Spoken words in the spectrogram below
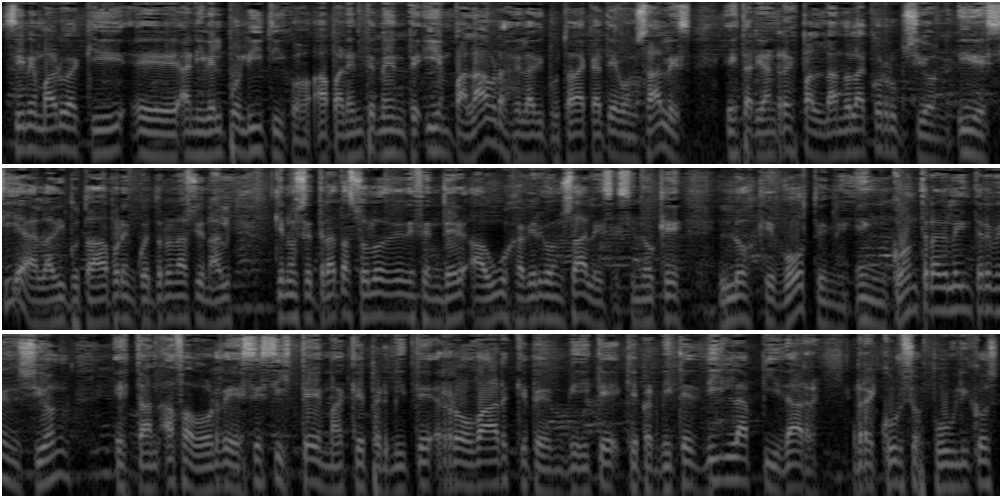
Sin embargo, aquí eh, a nivel político, aparentemente, y en palabras de la diputada Katia González, estarían respaldando la corrupción. Y decía la diputada por Encuentro Nacional que no se trata solo de defender a Hugo Javier González, sino que los que voten en contra de la intervención están a favor de ese sistema que permite robar, que permite, que permite dilapidar recursos públicos.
